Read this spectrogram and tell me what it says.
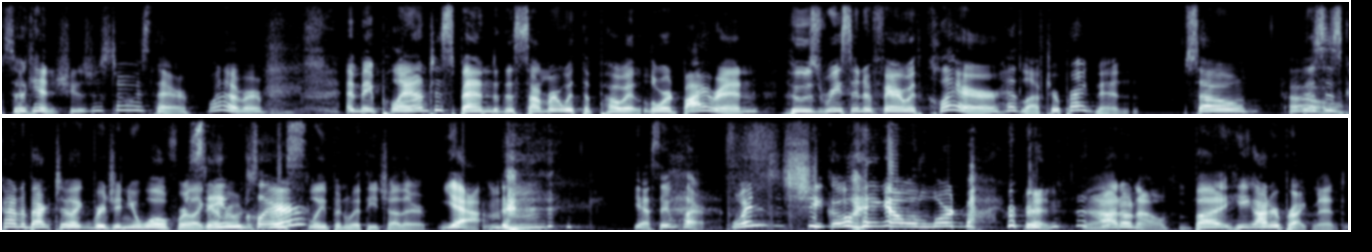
So again, she's just always there. Whatever. and they planned to spend the summer with the poet Lord Byron, whose recent affair with Claire had left her pregnant. So oh. this is oh. kind of back to like Virginia Woolf, where like same everyone's Claire? Kind of sleeping with each other. Yeah. Mm-hmm. yeah, same Claire. When did she go hang out with Lord Byron? I don't know, but he got her pregnant.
